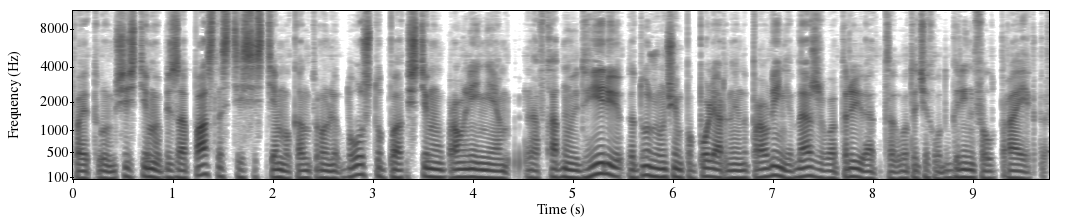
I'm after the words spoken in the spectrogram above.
поэтому система безопасности, система контроля доступа, система управления э, входной дверью, это тоже очень популярные направления, даже в отрыве от вот этих вот Greenfield проектов.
